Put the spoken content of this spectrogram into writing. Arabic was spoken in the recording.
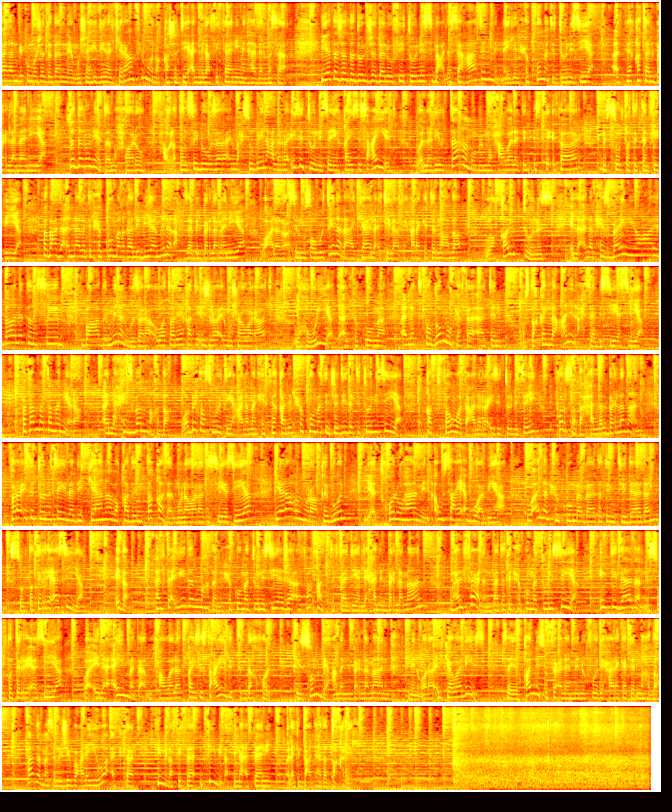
أهلا بكم مجددا مشاهدينا الكرام في مناقشة الملف الثاني من هذا المساء. يتجدد الجدل في تونس بعد ساعات من نيل الحكومة التونسية الثقة البرلمانية. جدل يتمحور حول تنصيب وزراء محسوبين على الرئيس التونسي قيس سعيد والذي يتهم بمحاولة الاستئثار بالسلطة التنفيذية. فبعد أن نالت الحكومة الغالبية من الأحزاب البرلمانية وعلى رأس المصوتين لها كان ائتلاف حركة النهضة وقلب تونس إلا أن الحزبين يعارضان تنصيب بعض من الوزراء وطريقة إجراء المشاورات وهوية الحكومة التي تضم كفاءات مستقلة عن الأحزاب السياسية. فثمة من يرى أن حزب النهضة وبتصويته على منح الثقة للحكومة الجديدة التونسية قد فوت على الرئيس التونسي فرصة حل البرلمان. فالرئيس التونسي الذي كان وقد انتقد المناورات السياسية يراه المراقبون يدخلها من أوسع أبوابها وأن الحكومة باتت امتدادا للسلطة الرئاسية. إذا هل تأييد النهضة للحكومة التونسية جاء فقط تفاديا لحل البرلمان؟ وهل فعلا باتت الحكومة التونسية امتدادا للسلطة الرئاسية؟ وإلى أي مدى محاولات قيس سعيد التدخل في صلب عمل البرلمان من وراء الكواليس سيقلص فعلا من نفوذ حركة النهضة هذا ما سنجيب عليه وأكثر في ملف في ملفنا الثاني ولكن بعد هذا التقرير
